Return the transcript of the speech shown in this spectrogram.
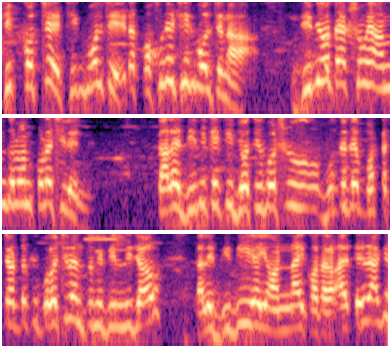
ঠিক করছে, ঠিক বলছে? এটা কখনই ঠিক বলছে না। দিদিও তো একসময় আন্দোলন করেছিলেন। তাহলে দিদিকে কি জ্যোতি বসু, বুদ্ধদেব ভট্টাচার্য কি বলেছিলেন, তুমি দিল্লি যাও তাহলে দিদি এই অন্যায় কথা, আর এর আগে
